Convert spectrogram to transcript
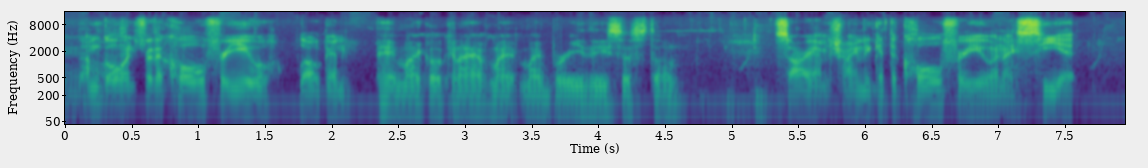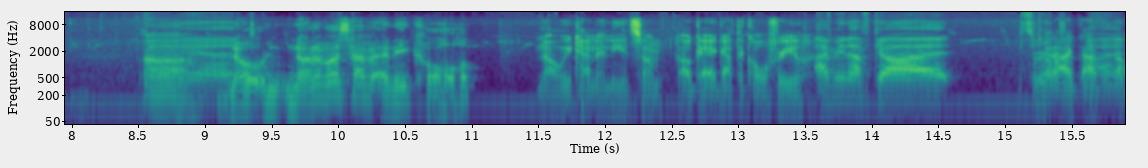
No. I'm going for the coal for you, Logan. Hey, Michael, can I have my, my breathy system? Sorry, I'm trying to get the coal for you, and I see it. Ah, And- no, none of us have any coal. No, we kind of need some. Okay, I got the coal for you. I mean, I've got. I've got 309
